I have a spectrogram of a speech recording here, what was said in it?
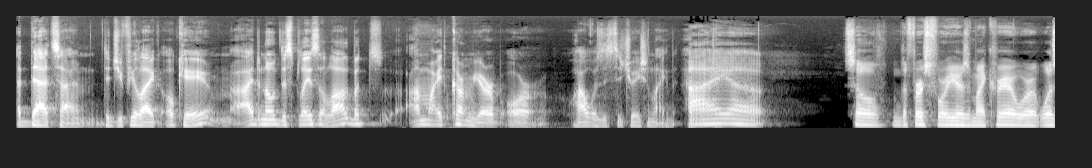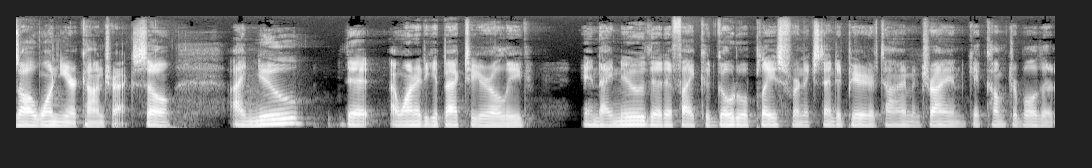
at that time? Did you feel like, okay, I don't know this place a lot, but I might come here, or how was the situation like that? I uh, so the first four years of my career were was all one year contracts. So I knew that I wanted to get back to EuroLeague, and I knew that if I could go to a place for an extended period of time and try and get comfortable, that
